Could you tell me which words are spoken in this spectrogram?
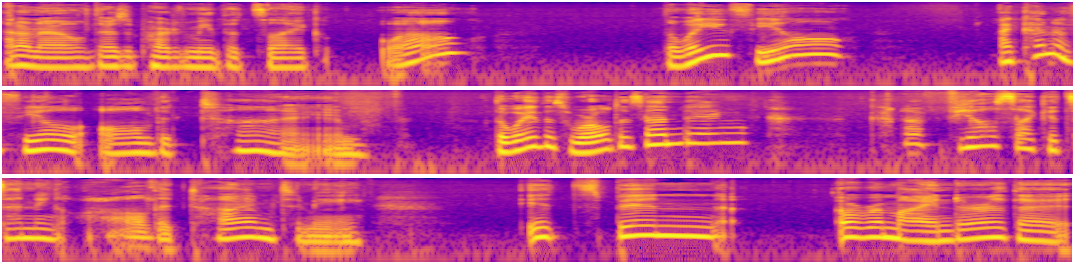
I don't know, there's a part of me that's like, well, the way you feel, I kind of feel all the time. The way this world is ending kind of feels like it's ending all the time to me. It's been a reminder that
